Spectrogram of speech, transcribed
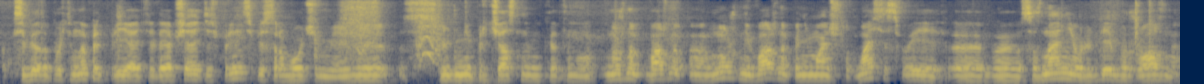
к себе, допустим, на предприятие или общаетесь, в принципе, с рабочими или с людьми, причастными к этому, нужно, важно, э, нужно и важно понимать, что в массе своей э, сознание у людей буржуазное.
